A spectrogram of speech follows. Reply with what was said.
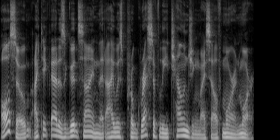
also, I take that as a good sign that I was progressively challenging myself more and more.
